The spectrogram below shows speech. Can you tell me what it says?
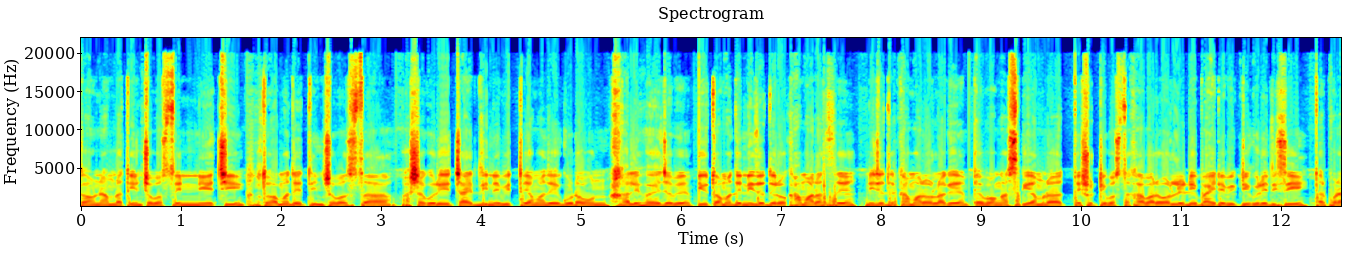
কারণে আমরা তিনশো বস্তা নিয়েছি। তো আমাদের তিনশো বস্তা আশা করি চার দিনের ভিত্তি আমাদের গোডাউন খালি হয়ে যাবে। যেহেতু আমাদের নিজেদেরও খামার আছে, নিজেদের খামারও লাগে এবং আজকে আমরা তেষট্টি বস্তা খাবার অলরেডি বাইরে বিক্রি করে দিছি। তারপরে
